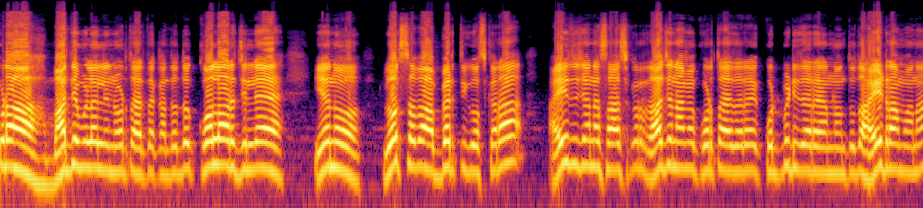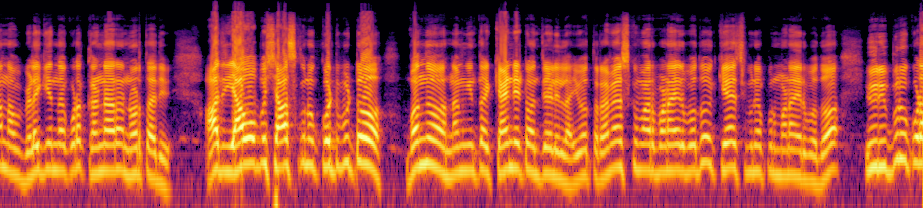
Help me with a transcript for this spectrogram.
ಕೂಡ ಮಾಧ್ಯಮಗಳಲ್ಲಿ ನೋಡ್ತಾ ಇರ್ತಕ್ಕಂಥದ್ದು ಕೋಲಾರ ಜಿಲ್ಲೆ ಏನು ಲೋಕಸಭಾ ಅಭ್ಯರ್ಥಿಗೋಸ್ಕರ ಐದು ಜನ ಶಾಸಕರು ರಾಜೀನಾಮೆ ಕೊಡ್ತಾ ಇದ್ದಾರೆ, ಕೊಟ್ಬಿಟ್ಟಿದ್ದಾರೆ ಅನ್ನೋಂಥದ್ದು ಹೈಡ್ರಾಮಾನ ನಾವು ಬೆಳಗ್ಗೆಯಿಂದ ಕೂಡ ಕಣ್ಣಾರ ನೋಡ್ತಾ ಇದ್ದೀವಿ. ಆದರೆ ಯಾವೊಬ್ಬ ಶಾಸಕನು ಕೊಟ್ಬಿಟ್ಟು ಬಂದು ನಮಗಿಂತ ಕ್ಯಾಂಡಿಡೇಟ್ ಅಂತ ಹೇಳಿಲ್ಲ. ಇವತ್ತು ರಮೇಶ್ ಕುಮಾರ್ ಬಣ ಇರ್ಬೋದು, ಕೆ ಎಚ್ ಮುನಿಯಪ್ಪನ ಬಣ ಇರ್ಬೋದು ಇವರಿಬ್ಬರು ಕೂಡ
